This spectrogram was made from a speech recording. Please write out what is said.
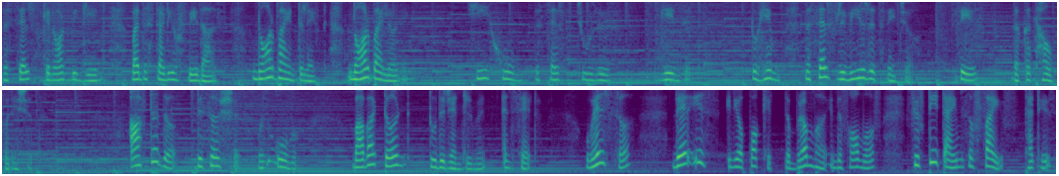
The self cannot be gained by the study of Vedas, nor by intellect, nor by learning. He whom the self chooses gains it. To him, the self reveals its nature, says the Katha Upanishad. After the dissertation was over, Baba turned to the gentleman and said, Well, sir, there is in your pocket the Brahma in the form of 50 times of 5, that is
